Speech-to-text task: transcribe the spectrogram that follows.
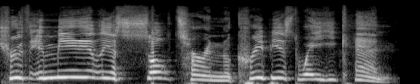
Truth immediately assaults her in the creepiest way he can.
